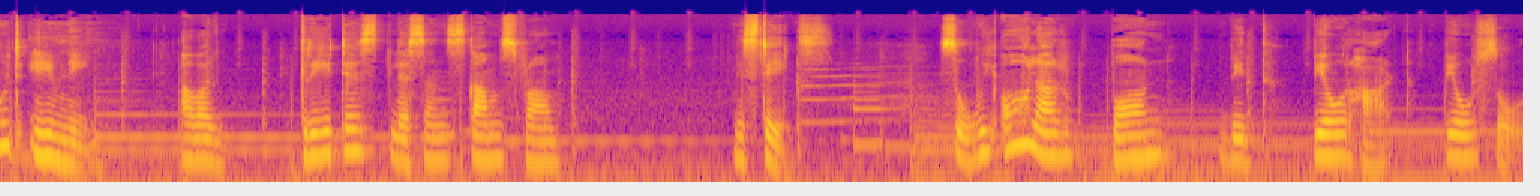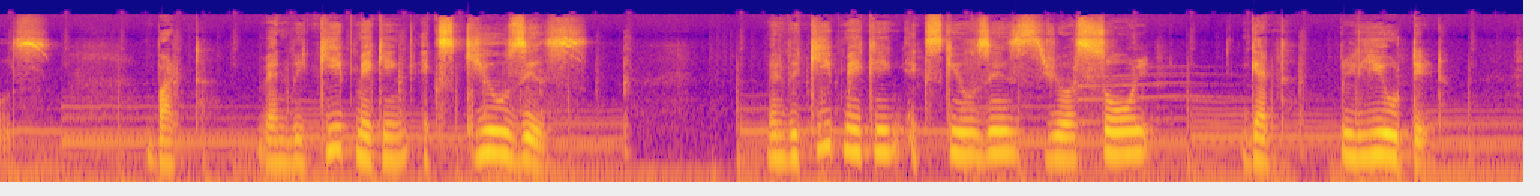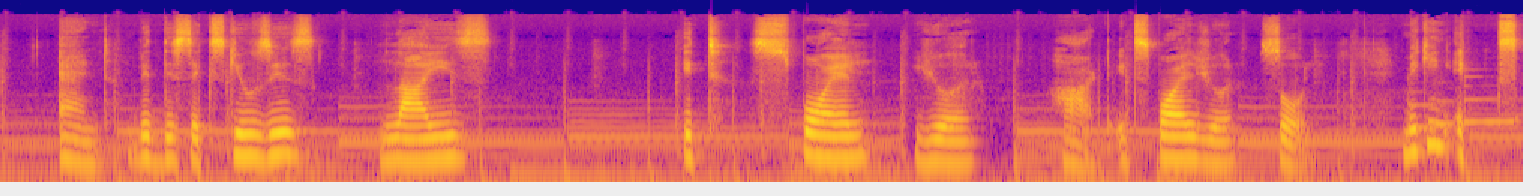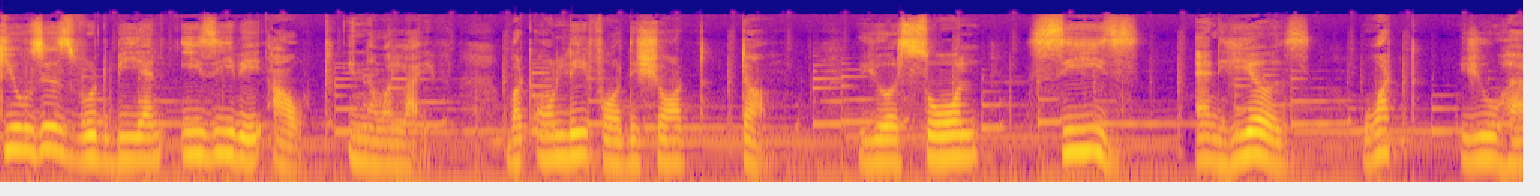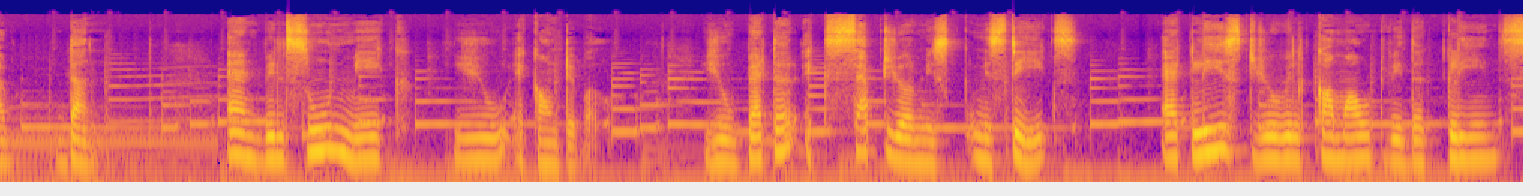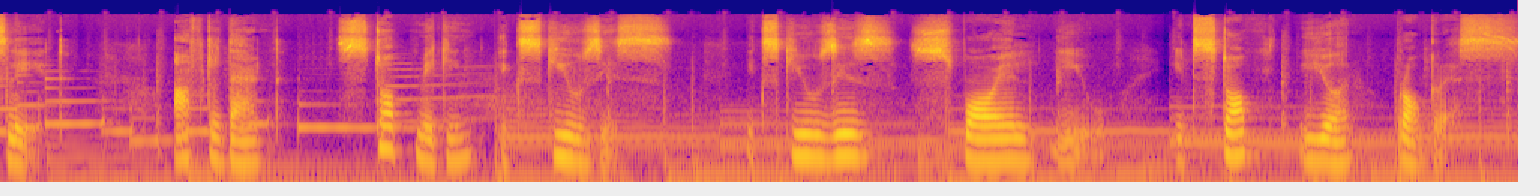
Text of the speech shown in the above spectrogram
Good evening. Our greatest lessons comes from mistakes. So we all are born with pure heart, pure souls. But when we keep making excuses, when we keep making excuses, your soul get polluted. And with these excuses, lies, it spoil your heart. It spoil your soul. Making excuses would be an easy way out in our life but only for the short term. Your soul sees and hears what you have done and will soon make you accountable. You better accept your mis- mistakes at least you will come out with a clean slate. After that stop making excuses. Excuses spoil you. It stop your progress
